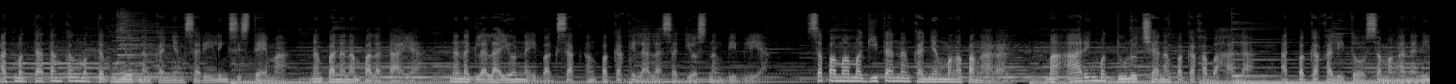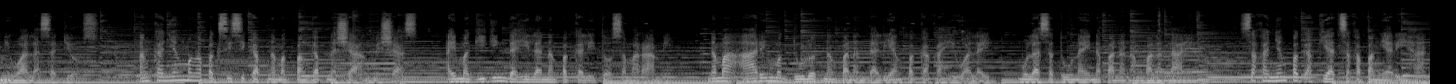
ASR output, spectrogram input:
at magtatangkang magtaguyod ng kanyang sariling sistema ng pananampalataya na naglalayon na ibagsak ang pagkakilala sa Diyos ng Biblia. Sa pamamagitan ng kanyang mga pangaral, maaring magdulot siya ng pagkakabahala at pagkakalito sa mga naniniwala sa Diyos. Ang kanyang mga pagsisikap na magpanggap na siya ang Mesyas ay magiging dahilan ng pagkalito sa marami, na maaaring magdulot ng panandaliang pagkakahiwalay mula sa tunay na pananampalataya. Sa kanyang pag-akyat sa kapangyarihan,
